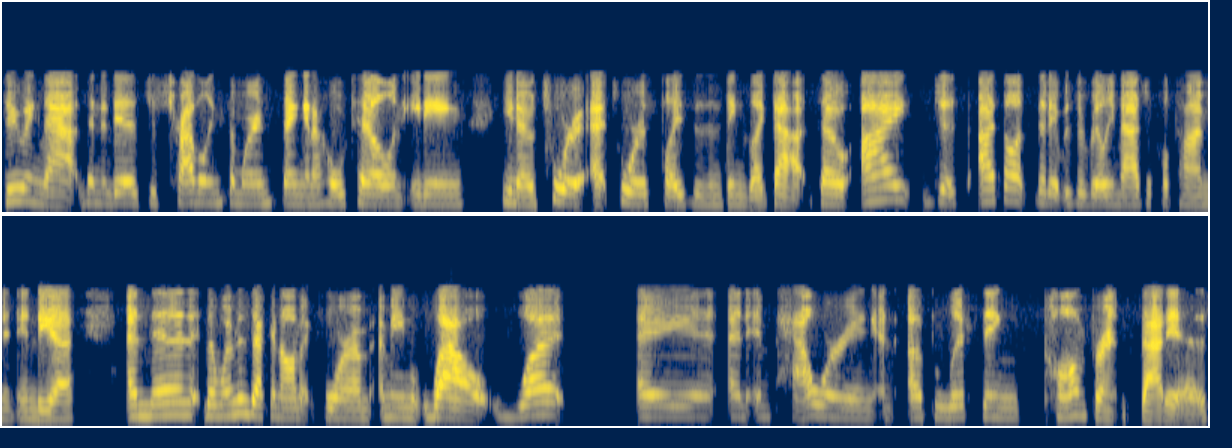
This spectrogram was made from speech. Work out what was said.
doing that than it is just traveling somewhere and staying in a hotel and eating, you know, tour at tourist places and things like that. So I just I thought that it was a really magical time in India. And then the Women's Economic Forum, I mean, wow, what a an empowering and uplifting conference that is.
